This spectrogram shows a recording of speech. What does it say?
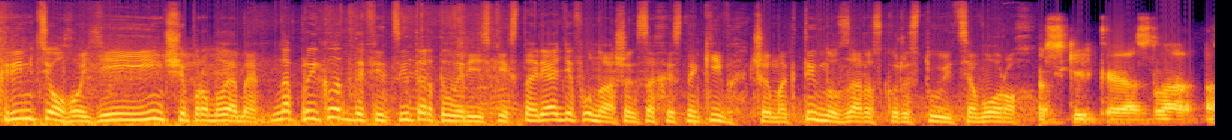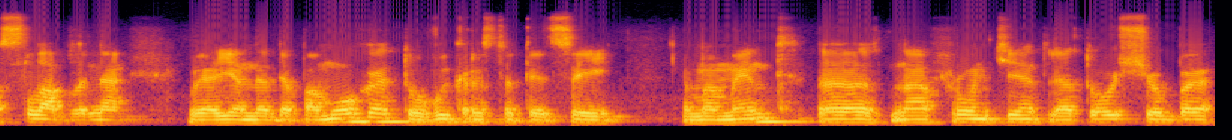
Крім цього, є і інші проблеми. Наприклад, дефіцит артилерійських снарядів у наших захисників, чим активно зараз користується ворог. Оскільки ослаблена воєнна допомога, то використати цей момент е, на фронті для того, щоб е,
